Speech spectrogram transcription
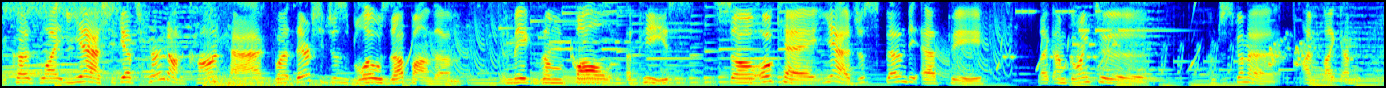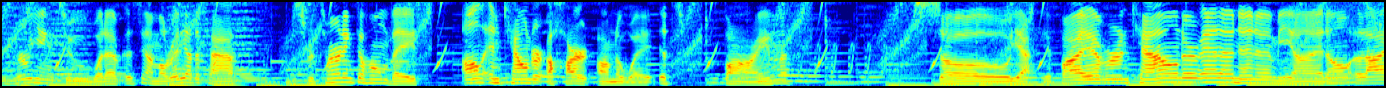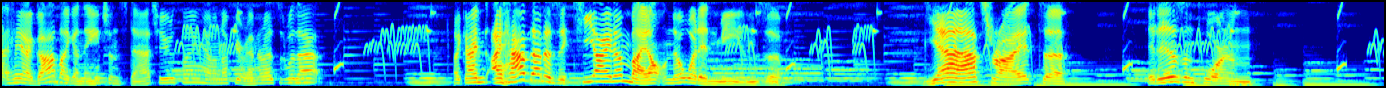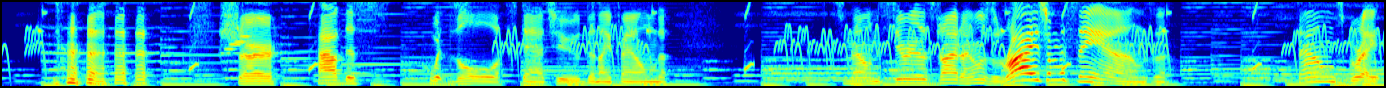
Because, like, yeah, she gets hurt on contact, but there she just blows up on them and make them fall a piece. So, okay, yeah, just spend the FP. Like, I'm going to... I'm just gonna... I'm, like, I'm hurrying to whatever... See, I'm already at the path. I'm just returning to home base. I'll encounter a heart on the way. It's fine. So, yeah, if I ever encounter an enemy I don't like... Hey, I got, like, an ancient statue thing. I don't know if you're interested with that. Like, I, I have that as a key item, but I don't know what it means. Uh, yeah, that's right. Uh, it is important. sure. Have this Quetzal statue that I found. So now mysterious dried animals rise from the sands. Sounds great.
